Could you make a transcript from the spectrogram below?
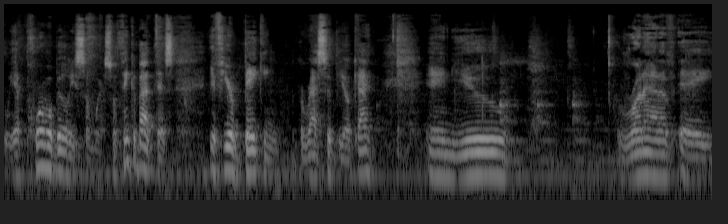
We have poor mobility somewhere. So think about this. If you're baking a recipe, okay, and you run out of a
